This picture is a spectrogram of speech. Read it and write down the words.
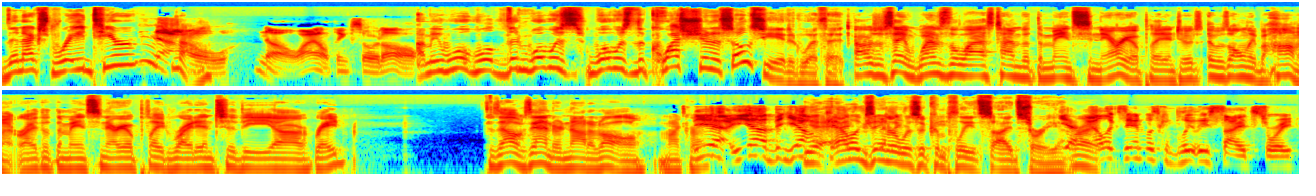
the next raid tier? No, no, I don't think so at all. I mean, well, well, then what was what was the question associated with it? I was just saying, when's the last time that the main scenario played into it? It was only Bahamut, right? That the main scenario played right into the uh, raid. Because Alexander, not at all. Am I correct? yeah, yeah, the- yeah. Yeah, okay, Alexander was a complete side story. Yeah. Yeah, Right. Alexander was completely side story.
